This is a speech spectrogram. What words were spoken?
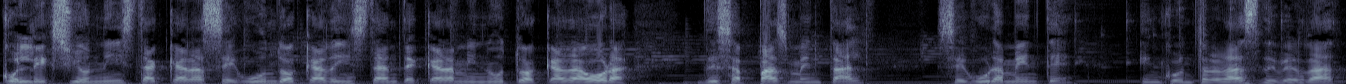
coleccionista a cada segundo, a cada instante, a cada minuto, a cada hora, de esa paz mental, seguramente encontrarás de verdad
